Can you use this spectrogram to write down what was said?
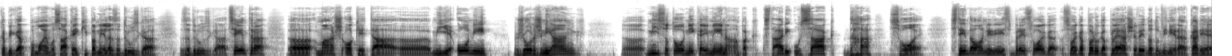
Ki bi ga, po mojem, vsaka ekipa imela za drugega, za drugega centra. Uh, Máš, ok, ta uh, mi je oni, Žoržni Young, uh, niso to neka imena, ampak stari vsak da svoje. S tem, da oni res brez svojega, svojega prvega pleja še vedno dominirajo, kar je.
